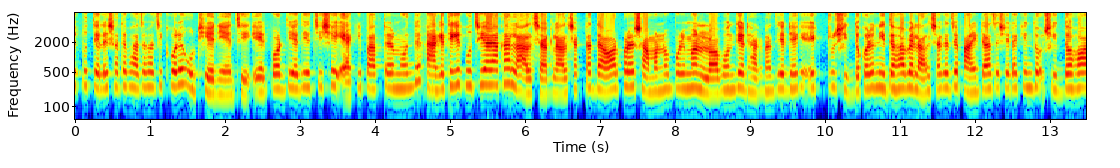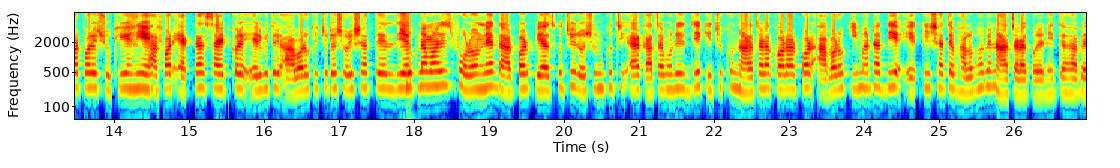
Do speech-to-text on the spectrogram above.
একটু তেলের সাথে ভাজাভাজি করে উঠিয়ে নিয়েছি। এরপর দিয়ে দিয়েছি সেই একই পাত্রের মধ্যে আগে থেকে কুচিয়ে রাখা লাল শাক। লাল শাকটা দেওয়ার পরে সামান্য পরিমাণ লবণ দিয়ে ঢাকনা দিয়ে ঢেকে একটু সিদ্ধ করে নিতে হবে। লাল শাকের যে পানিটা আছে সেটা কিন্তু সিদ্ধ হওয়ার পরে শুকিয়ে নিয়ে তারপর একটা সাইড করে এর ভিতরে আবারও কিছুটা সরিষার তেল দিয়ে শুকনা মরিচ ফোড়নে, তারপর পেঁয়াজ কুচি, রসুন কুচি আর কাঁচামরিচ দিয়ে কিছুক্ষণ নাড়াচাড়া করার পর আবারও কিমাটা দিয়ে একই সাথে ভালোভাবে নাড়াচাড়া করে নিতে হবে।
